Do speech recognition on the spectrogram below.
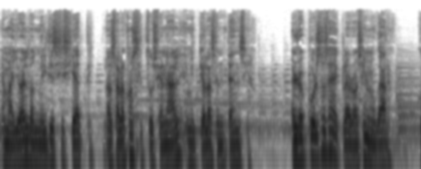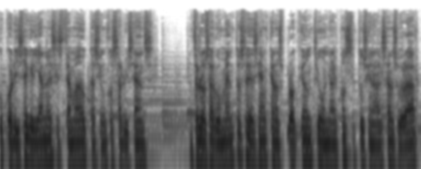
en mayo del 2017, la Sala Constitucional emitió la sentencia. El recurso se declaró sin lugar. Cucorí seguiría en el sistema de educación costarricense. Entre los argumentos se decían que no es propio un tribunal constitucional censurar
